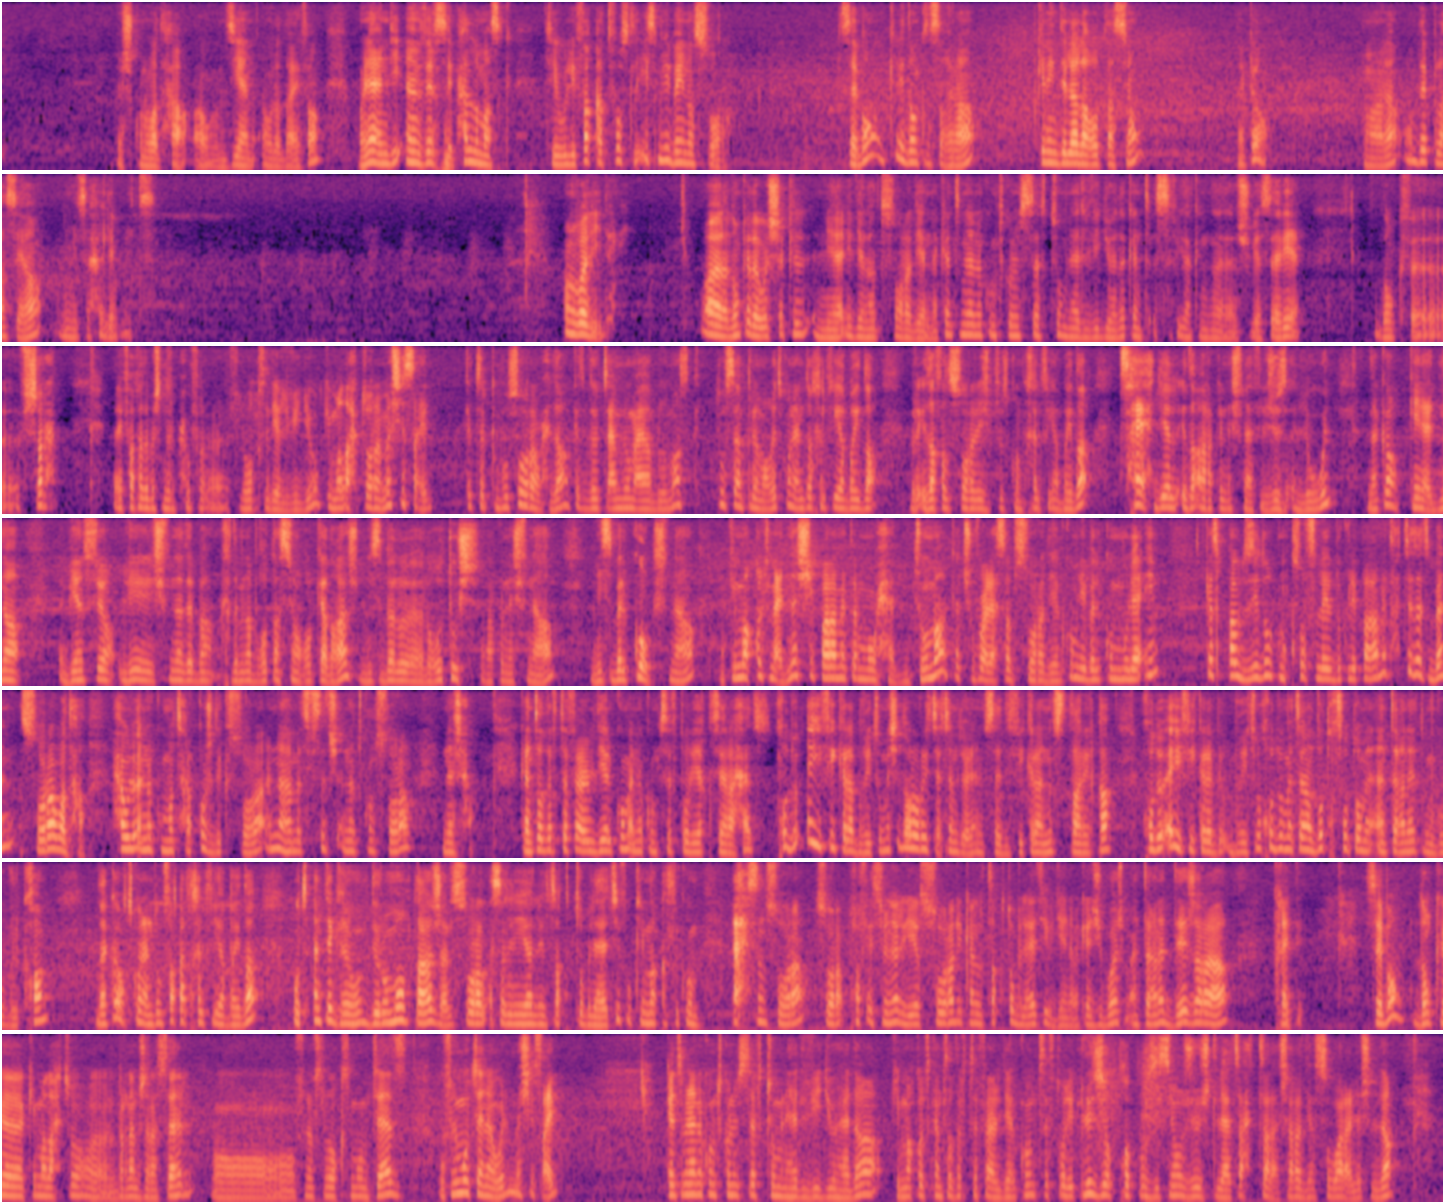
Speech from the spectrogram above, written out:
باش تكون واضحة أو مزيان أو ضعيفة. وهنا عندي inverser بحال الماسك. تيولي فقط في وسط الاسم اللي بين الصورة. c'est bon يمكن لي donc نصغرها. يمكن لي ندير لها la rotation d'accord voilà ونديبلاسيها المساحه اللي بغيت. ونفاليدي voilà donc هذا هو الشكل النهائي ديال هذه الصورة ديالنا. كنتمنى انكم تكونوا استفدتوا من هذا الفيديو. هذا كنتاسف إلا كان شوية سريع. donc في, الشرح. فقط باش نربحوا في الوقت ديال الفيديو. كما لاحظتوا راه ماشي صعيب. كتركبوا صورة واحدة كتبداو تعاملوا معها بال masque. tout simplement غير تكون عندها خلفية بيضاء. بالإضافة للصورة اللي جبتو تكون خلفيه بيضاء. تصحيح ديال الإضاءة راه كنا شفناها في الجزء الأول. d'accord كاين عندنا bien sûr اللي شفنا دابا خدمنا ب rotation recadrage بالنسبة لل retouche راه كنا شفناها بالنسبة لل courbe شفناها وكما قلت ما عندناش شي بارامتر موحد نتوما كتشوفوا على حساب الصورة ديالكم اللي بان لكم ملائم كتبقاو تزيدوا تنقصوا في دوك les paramètres حتى تتبان الصورة واضحه حاولوا انكم ما تحرقوش ديك الصورة انها ما تفسدش ان تكون الصورة ناجحه كنتظر التفاعل ديالكم انكم تصيفطوا لي اقتراحات خذوا اي فكره بغيتوا ماشي ضروري تعتمدوا على نفس هذه الفكرة نفس الطريقة خذوا اي فكره بغيتوا خذوا مثلا d'autres photos من الانترنت من جوجل كروم d'accord تكون عندهم فقط خلفية بيضاء وتان intégrer هم ديروا مونتاج على الصورة الأصلية اللي التقطتوا بالهاتف. وكما قلت لكم أحسن صورة صورة professionnelle هي الصورة اللي كنلتقطوا بالهاتف ديالنا. ما كنجيبوهاش من الإنترنت déjà راها traitée c'est bon donc كما لاحظتوا البرنامج راه سهل وفي نفس الوقت ممتاز وفي المتناول. ماشي صعيب. كنتمنى انكم تكونوا استفدتوا من هذا الفيديو هذا. كما قلت كنتظر التفاعل ديالكم. تصيفطوا لي plusieurs propositions جوج ثلاثة حتى 10 ديال الصور. علاش لا؟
